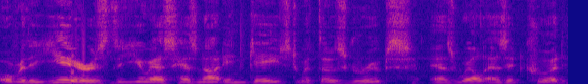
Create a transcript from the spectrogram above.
over the years, the U.S. has not engaged with those groups as well as it could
